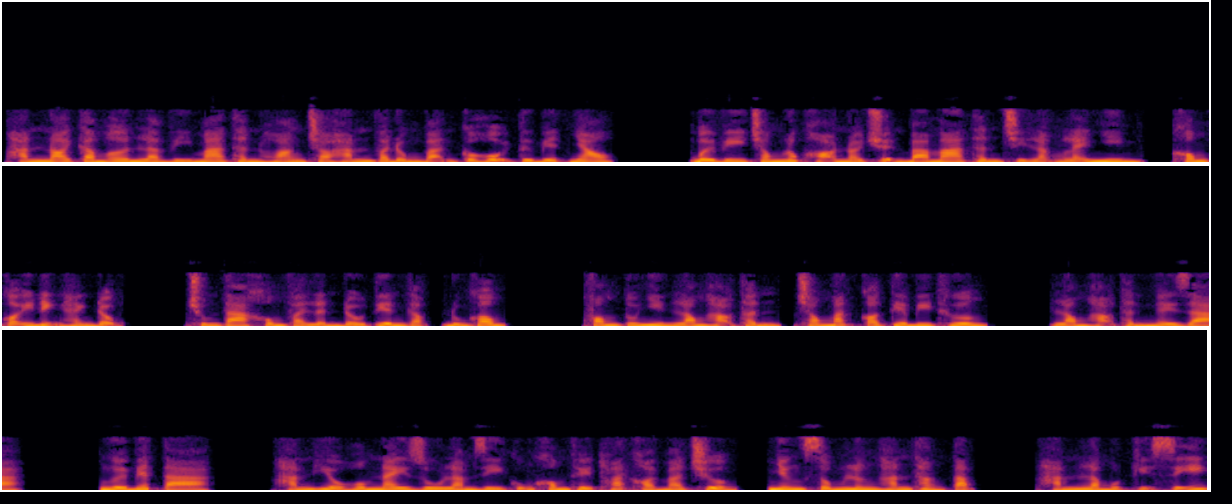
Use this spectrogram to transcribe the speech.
Hắn nói cảm ơn là vì ma thần hoàng cho hắn và đồng bạn cơ hội từ biệt nhau. Bởi vì trong lúc họ nói chuyện ba ma thần chỉ lặng lẽ nhìn, không có ý định hành động. Chúng ta không phải lần đầu tiên gặp, đúng không? Phong Tú nhìn Long Hạo Thần, trong mắt có tia bi thương. Long Hạo Thần ngây ra. Ngươi biết ta. Hắn hiểu hôm nay dù làm gì cũng không thể thoát khỏi ma trưởng, nhưng sống lưng hắn thẳng tắp. Hắn là một kỵ sĩ,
